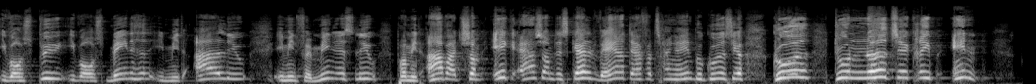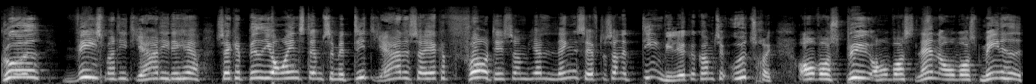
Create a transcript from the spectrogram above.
i vores by, i vores menighed, i mit eget liv, i min families liv, på mit arbejde, som ikke er, som det skal være. Derfor trænger jeg ind på Gud og siger, Gud, du er nødt til at gribe ind. Gud, vis mig dit hjerte i det her, så jeg kan bede i overensstemmelse med dit hjerte, så jeg kan få det, som jeg længes efter, sådan at din vilje kan komme til udtryk over vores by, over vores land, over vores menighed,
